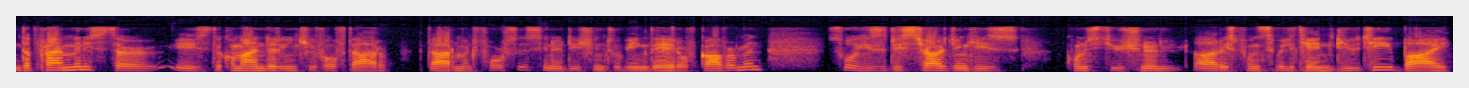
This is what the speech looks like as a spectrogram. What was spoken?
the Prime Minister is the Commander in Chief of the, Ar- the Armed Forces, in addition to being the head of government. So he's discharging his constitutional uh, responsibility and duty by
